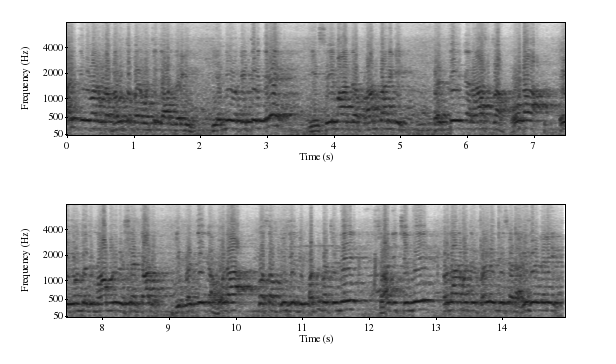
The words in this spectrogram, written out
రాయితీ వారు కూడా ప్రభుత్వంపై ఒత్తిడి కావడం జరిగింది. ఇవన్నీ ఒక ఎత్తైతే ఈ సీమాంధ్ర ప్రాంతానికి ప్రత్యేక రాష్ట్ర హోదా. ఏది మామూలు విషయం కాదు. ఈ ప్రత్యేక హోదా కోసం బీజేపీ పట్టుబట్టింది సాధించింది. ప్రధానమంత్రి ప్రకటన చేశాడు ఐదేళ్ళని.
